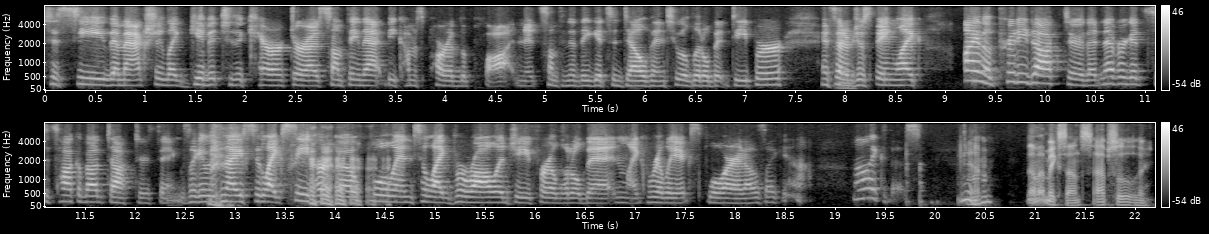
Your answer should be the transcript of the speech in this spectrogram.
to see them actually like give it to the character as something that becomes part of the plot and it's something that they get to delve into a little bit deeper instead of mm-hmm. just being like I'm a pretty doctor that never gets to talk about doctor things. Like it was nice to like see her go full into like virology for a little bit and like really explore it. I was like, yeah, I like this. Yeah. Mhm. No, that makes sense. Absolutely.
